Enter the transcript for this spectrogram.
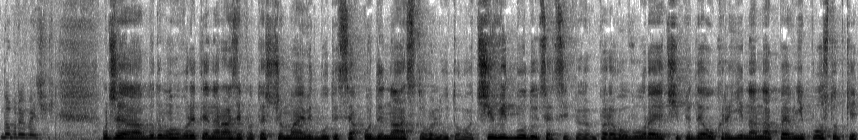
Добрий вечір. Отже, будемо говорити наразі про те, що має відбутися 11 лютого. Чи відбудуться ці переговори, чи піде Україна на певні поступки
